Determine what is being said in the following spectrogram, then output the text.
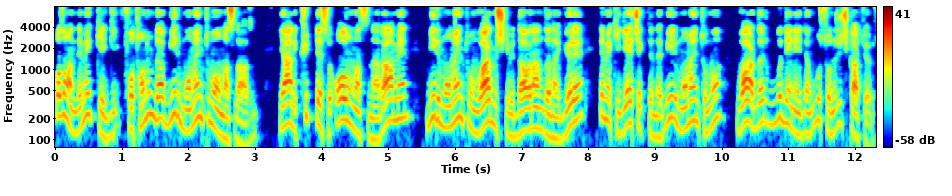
o zaman demek ki fotonun da bir momentum olması lazım. Yani kütlesi olmamasına rağmen bir momentum varmış gibi davrandığına göre demek ki gerçekten de bir momentumu vardır. Bu deneyden bu sonucu çıkartıyoruz.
